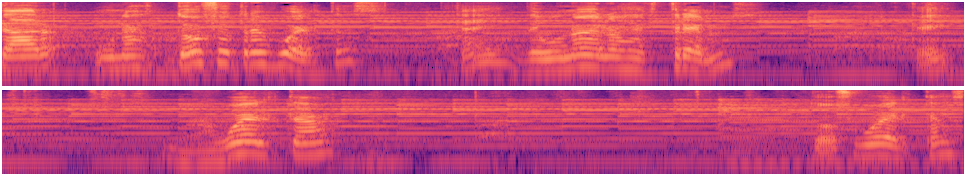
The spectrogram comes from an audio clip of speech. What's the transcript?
dar unas dos o tres vueltas de uno de los extremos. Una vuelta, dos vueltas.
